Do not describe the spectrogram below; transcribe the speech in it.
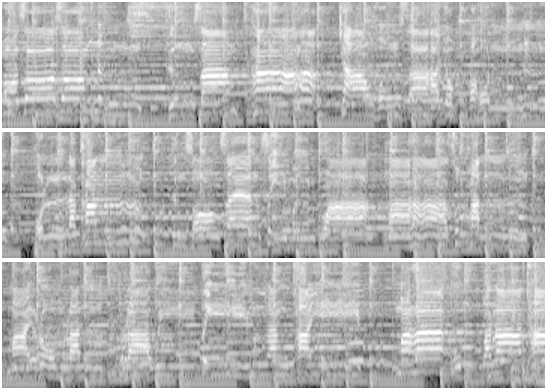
พศสองหนึ่งถึงสามห้าชาวหงสายกพหลพลละคัน ถึงสองแสนสี่หมื่นกว่า มาสุพรรณหมายโรมรัน ราวีตีเมืองไทย มหาอุปราชา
